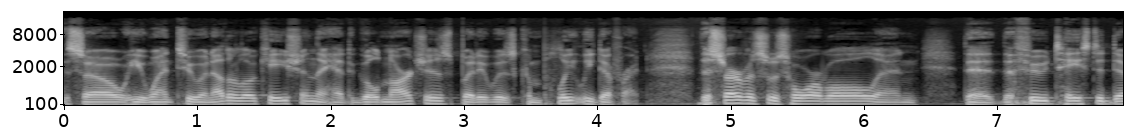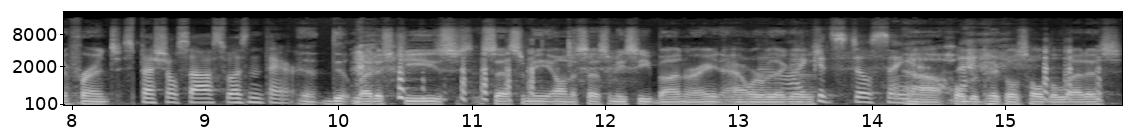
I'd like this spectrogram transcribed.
so he went to another location. They had the Golden Arches, but it was completely different. The service was horrible, and the the food tasted different Special sauce wasn't there. the lettuce, cheese, sesame on a sesame seed bun, right? However that goes. I could still sing Uh, it. hold the pickles, hold the lettuce.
